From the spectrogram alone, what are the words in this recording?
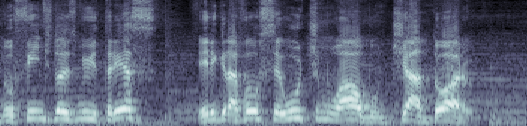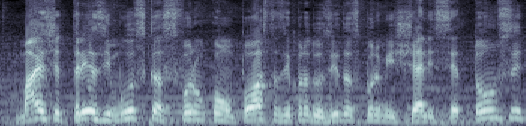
No fim de 2003, ele gravou seu último álbum, Te Adoro. Mais de 13 músicas foram compostas e produzidas por Michele Setonce,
